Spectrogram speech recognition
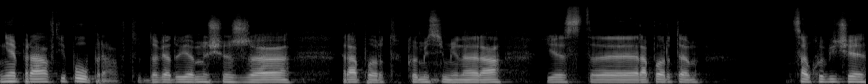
nieprawd i półprawd. Dowiadujemy się, że raport Komisji Millera jest e, raportem całkowicie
